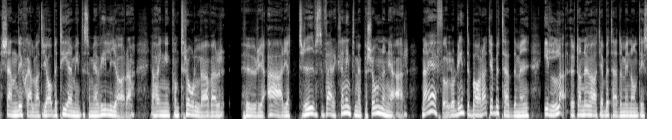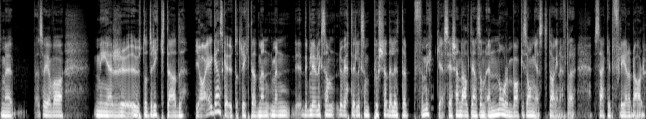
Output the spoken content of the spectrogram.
kände själv att jag beter mig inte som jag vill göra. Jag har ingen kontroll över hur jag är. Jag trivs verkligen inte med personen jag är när jag är full. Och det är inte bara att jag betedde mig illa, utan det var att jag betedde mig någonting som är, alltså jag var mer utåtriktad. Jag är ganska utåtriktad men, men det blev liksom, du vet, det liksom pushade lite för mycket. Så jag kände alltid en sån enorm bakisångest dagen efter. Säkert flera dagar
